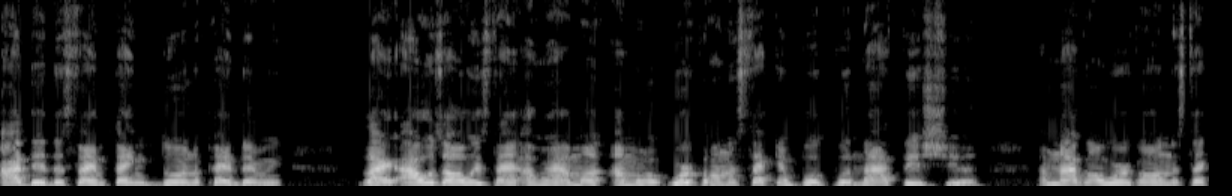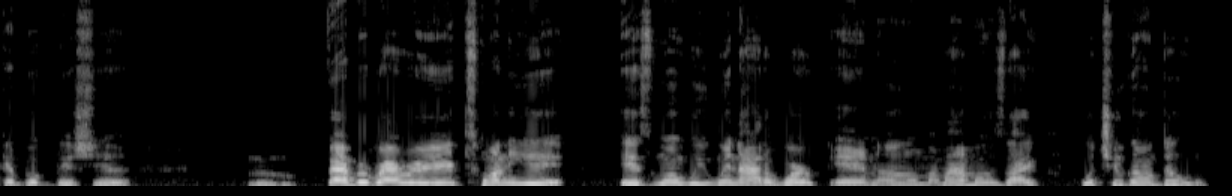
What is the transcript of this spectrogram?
i did the same thing during the pandemic. Like i was always saying all right i'm gonna I'm gonna work on the second book but not this year. I'm not gonna work on the second book this year. February 20th is when we went out of work and um, my mama was like, What you gonna do?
